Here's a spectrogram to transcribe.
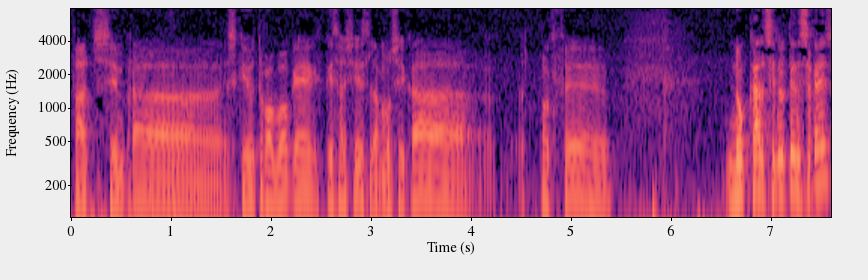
Faig sempre... És que jo trobo que, que és així, la música es pot fer... No cal, si no tens res,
